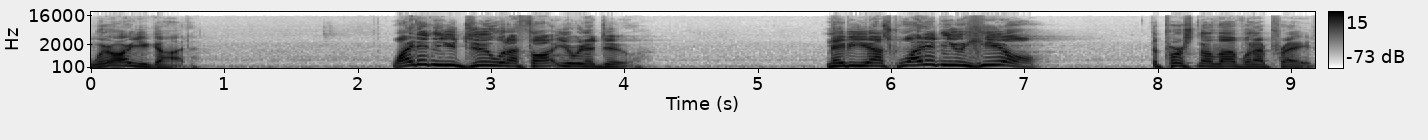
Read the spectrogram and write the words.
Where are you, God? Why didn't you do what I thought you were gonna do? Maybe you ask, why didn't you heal the person I love when I prayed?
